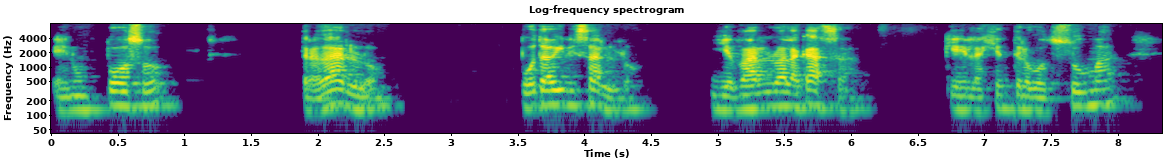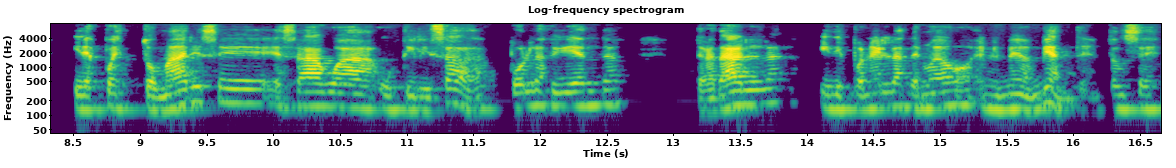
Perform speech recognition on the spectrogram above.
en un pozo, tratarlo, potabilizarlo, llevarlo a la casa, que la gente lo consuma y después tomar ese, esa agua utilizada por las viviendas, tratarla, y disponerlas de nuevo en el medio ambiente. Entonces,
